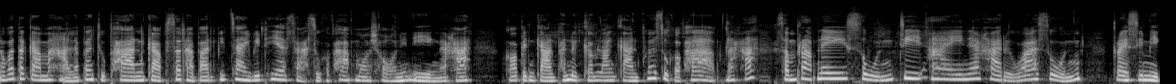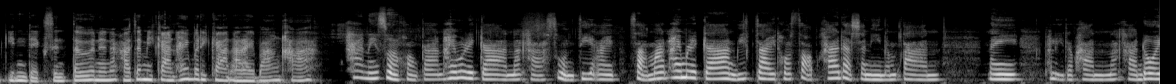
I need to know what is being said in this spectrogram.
นวัตกรรมอาหารและบรรจุภัณฑ์กับสถาบันวิจัยวิทยาศาสตร์สุขภาพมชนี่เองนะคะ ก็เป็นการผนึกกำลังการเพื่อสุขภาพนะคะสำหรับในศูนย์ GI เนี่ยค่ะหรือว่าศูนย์ Glycemic Index Center เนี่ยนะคะ จะมีการให้บริการอะไรบ้างคะ ค่ะในส่วนของการให้บริการนะคะ ศูนย์ GI สามารถให้บริการวิจัยทดสอบค่าดัชนีน้ำตาล ในผลิตภัณฑ์นะคะ โดย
